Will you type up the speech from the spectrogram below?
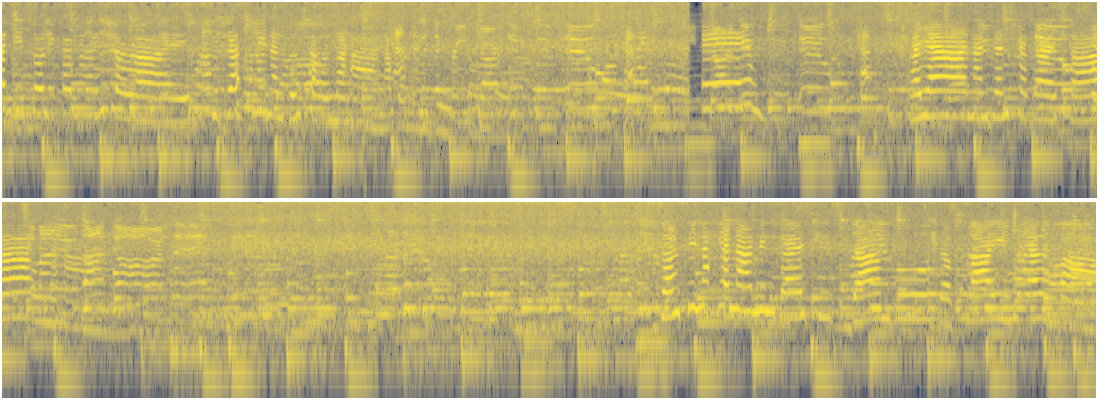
Likan dito, likan na rin sa rice. Si Jocelyn nandun sa unahan. Ako nandito. Ayan, nandyan siya guys sa unahan. So, ang sinakyan namin guys is Dumbo, the Flying Elephant.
